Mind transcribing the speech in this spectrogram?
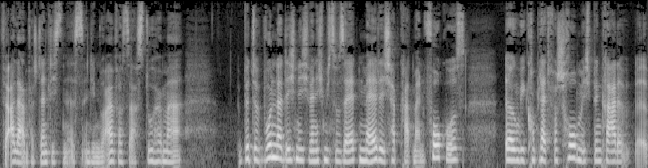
für alle am verständlichsten ist, indem du einfach sagst, du hör mal, bitte wunder dich nicht, wenn ich mich so selten melde, ich habe gerade meinen Fokus irgendwie komplett verschoben. Ich bin gerade äh,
